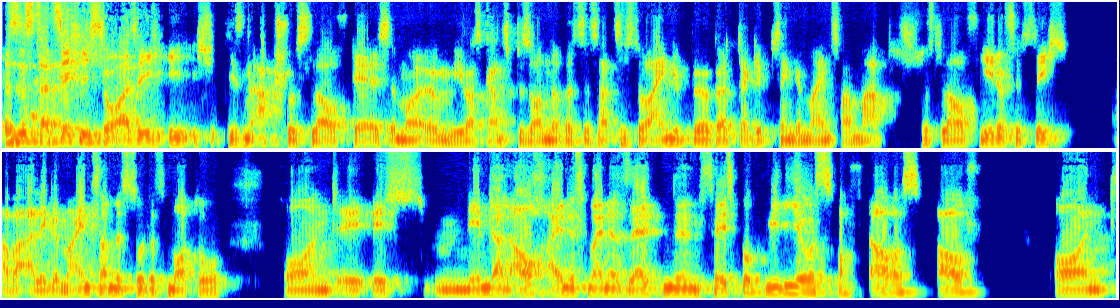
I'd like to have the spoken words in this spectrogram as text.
das ist tatsächlich so. Also ich, ich, diesen Abschlusslauf, der ist immer irgendwie was ganz Besonderes. Das hat sich so eingebürgert. Da gibt es den gemeinsamen Abschlusslauf, jeder für sich, aber alle gemeinsam ist so das Motto. Und ich, ich nehme dann auch eines meiner seltenen Facebook-Videos oft aus, auf. Und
